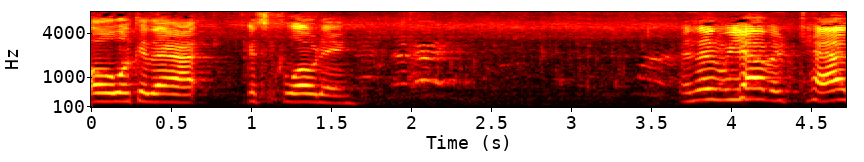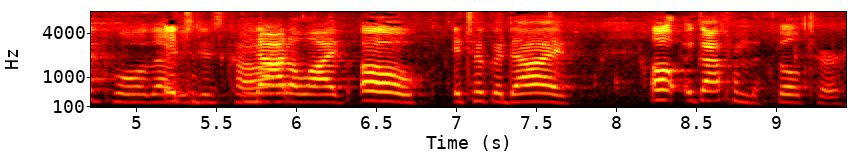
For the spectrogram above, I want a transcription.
Oh, look at that. It's floating. And then we have a tadpole that It's we just caught. not alive. Oh, it took a dive. Oh, it got from the filter.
